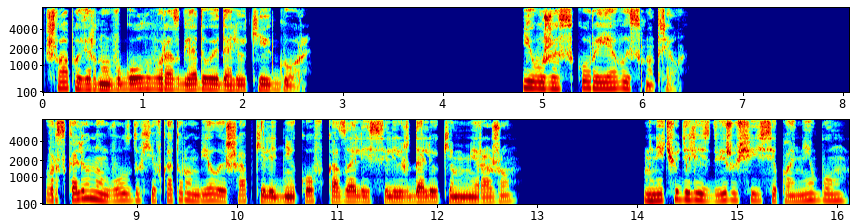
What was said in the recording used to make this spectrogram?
шла, повернув голову, разглядывая далекие горы. И уже скоро я высмотрела, в раскаленном воздухе, в котором белые шапки ледников казались лишь далеким миражом, мне чудились движущиеся по небу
